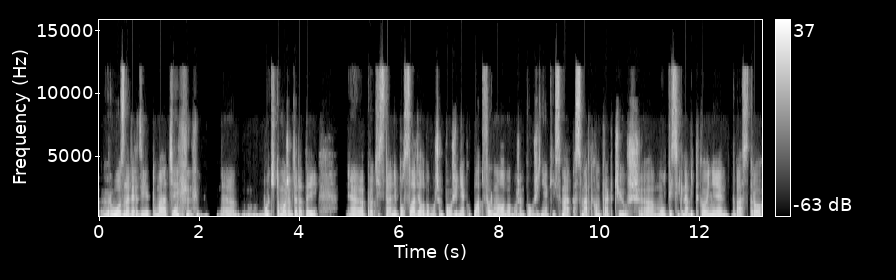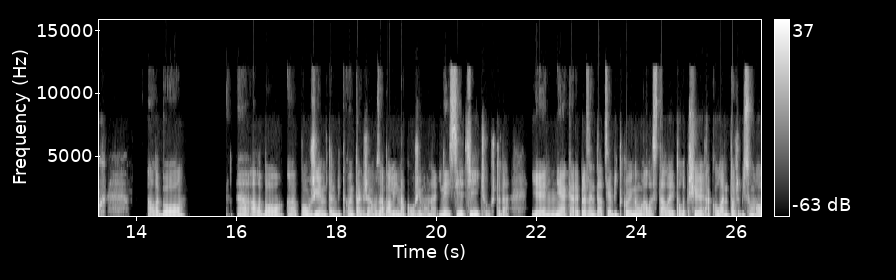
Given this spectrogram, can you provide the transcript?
rôzne verzie, tu máte. E, buď to môžem teda tej proti strane poslať, alebo môžem použiť nejakú platformu, alebo môžem použiť nejaký smart, contract, či už multisig na Bitcoine, dva z troch, alebo, alebo použijem ten Bitcoin tak, že ho zabalím a použijem ho na inej sieti, čo už teda je nejaká reprezentácia Bitcoinu, ale stále je to lepšie ako len to, že by som ho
